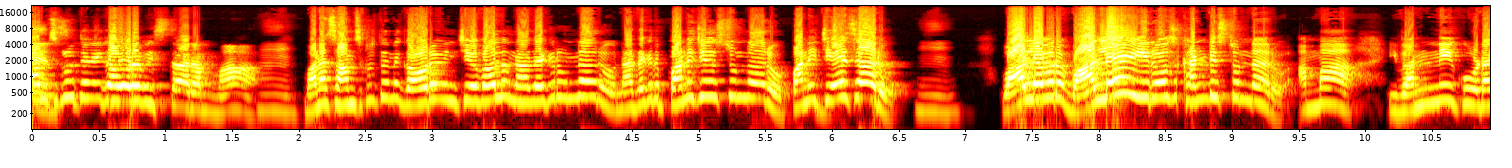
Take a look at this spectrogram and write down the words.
సంస్కృతిని గౌరవిస్తారమ్మా. మన సంస్కృతిని గౌరవించే వాళ్ళు నా దగ్గర ఉన్నారు. నా దగ్గర పని చేస్తున్నారు. పని చేశారు. వాళ్ళెవరు? వాళ్ళే ఈ రోజు ఖండిస్తున్నారు. అమ్మా ఇవన్నీ కూడా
